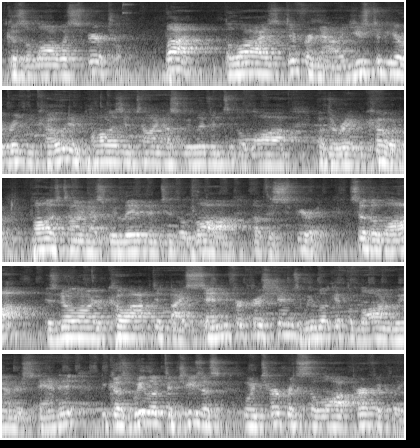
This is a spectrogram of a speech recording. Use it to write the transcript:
because the law was spiritual. But the law is different now. It used to be a written code, and Paul isn't telling us we live into the law of the written code. Paul is telling us we live into the law of the Spirit. So the law is no longer co opted by sin for Christians. We look at the law and we understand it because we look to Jesus who interprets the law perfectly.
